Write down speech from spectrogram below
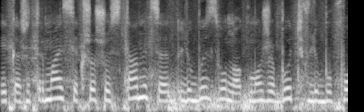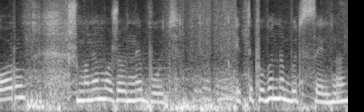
І каже, тримайся, якщо щось станеться, любий дзвонок може бути в будь-яку пору, що мене може не бути. І ти повинна бути сильною.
